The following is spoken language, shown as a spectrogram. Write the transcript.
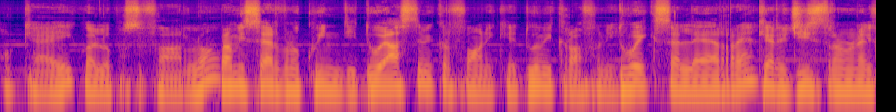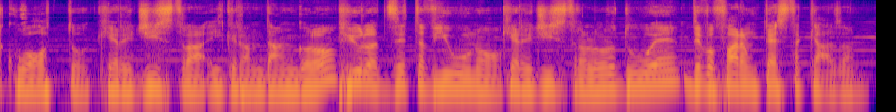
Ok, quello posso farlo. Però mi servono quindi due aste microfoniche, due microfoni, due XLR che registrano nel Q8 che registra il grandangolo, più la ZV1 che registra loro due. Devo fare un test a casa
